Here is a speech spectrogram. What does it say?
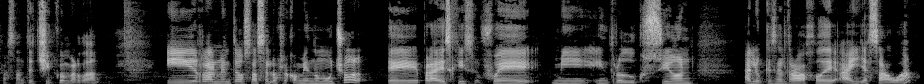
bastante chico en verdad. Y realmente, o sea, se los recomiendo mucho. Eh, Paradise fue mi introducción a lo que es el trabajo de Ayasawa.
